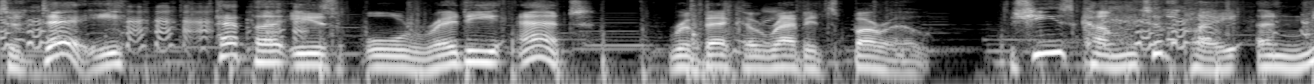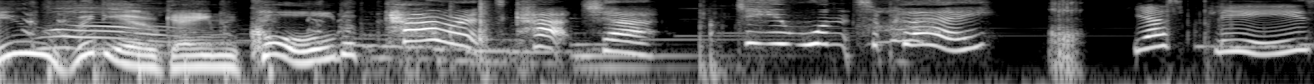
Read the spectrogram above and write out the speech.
Today, Peppa is already at Rebecca Rabbit's burrow. She's come to play a new video game called Carrot catcher. Do you want to play? Yes, please.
